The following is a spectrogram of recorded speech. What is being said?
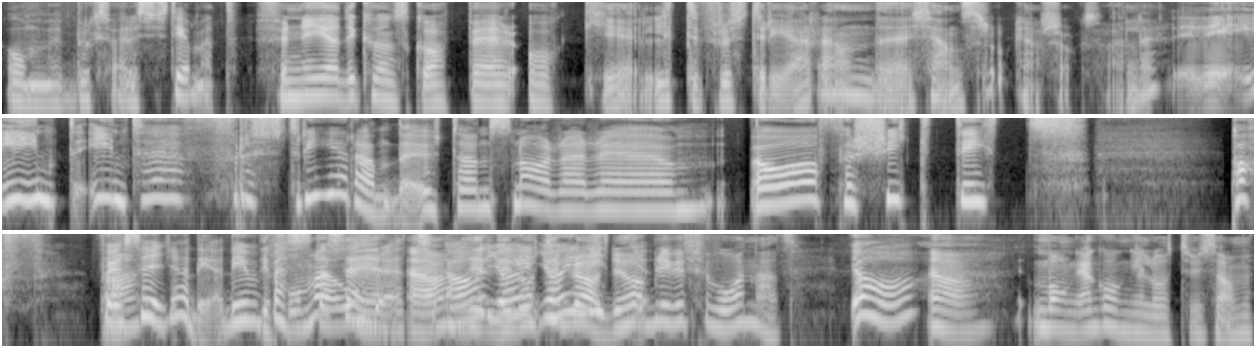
om bruksvärdessystemet. Förnyade kunskaper och eh, lite frustrerande känslor kanske också, eller? Inte, inte frustrerande, utan snarare ja, försiktigt paff. Får ja. jag säga det? Det är det bästa får man säga. ordet. Ja, det, det jag, låter jag bra. Lite... Du har blivit förvånad. Ja. ja. Många gånger låter det som.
